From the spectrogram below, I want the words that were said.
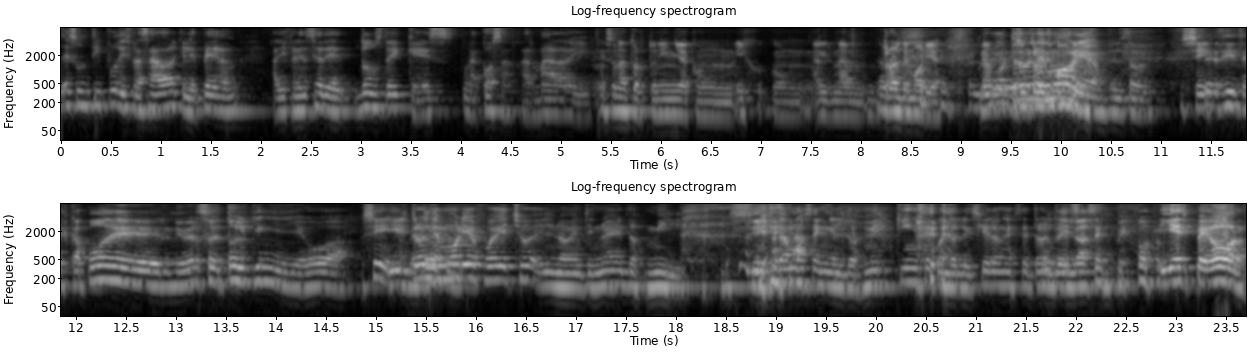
es un tipo disfrazado al que le pegan, a diferencia de Doomsday, que es una cosa armada y... Es una tortunilla con hijo, con alguna troll de Moria. ¿no? El Es troll troll de Moria. El troll. Sí. Sí, sí, se escapó del universo de Tolkien y llegó a. Sí, Y el troll de Moria fue hecho el 99-2000. Y estamos en el 2015 cuando le hicieron este troll. Y y es, lo hacen peor. y es peor.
